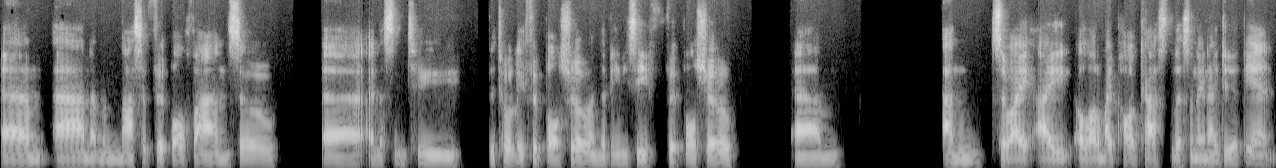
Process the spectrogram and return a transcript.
Um, and I'm a massive football fan, so uh, I listen to the Totally Football Show and the BBC Football Show. Um, and so I, I, a lot of my podcast listening I do at the end,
